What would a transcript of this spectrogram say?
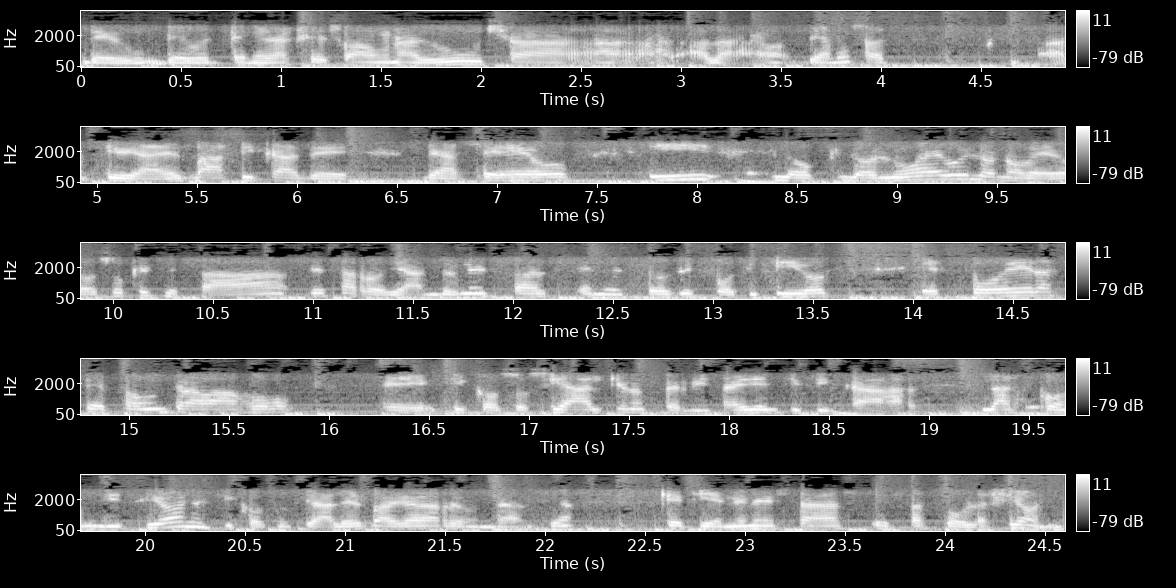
de, tener acceso a una ducha, a, digamos, a actividades básicas de, de aseo y lo, lo, nuevo y lo novedoso que se está desarrollando en estas en estos dispositivos es poder hacer todo un trabajo eh, psicosocial que nos permita identificar las condiciones psicosociales, valga la redundancia, que tienen estas estas poblaciones.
